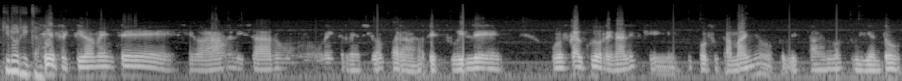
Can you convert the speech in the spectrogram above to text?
quirúrgica. Sí, efectivamente se va a realizar una intervención para destruirle unos cálculos renales que por su tamaño pues, están obstruyendo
